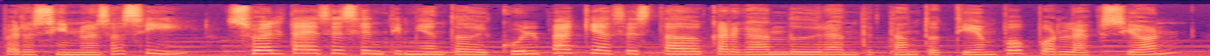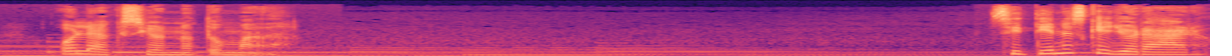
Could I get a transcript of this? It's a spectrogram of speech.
Pero si no es así, suelta ese sentimiento de culpa que has estado cargando durante tanto tiempo por la acción o la acción no tomada. Si tienes que llorar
